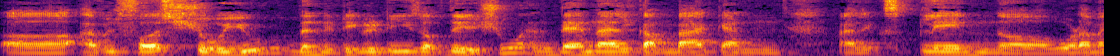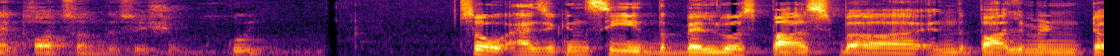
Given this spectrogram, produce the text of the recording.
uh, I will first show you the nitty gritties of the issue and then I'll come back and I'll explain uh, what are my thoughts on this issue. Cool so as you can see, the bill was passed uh, in the parliament uh,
